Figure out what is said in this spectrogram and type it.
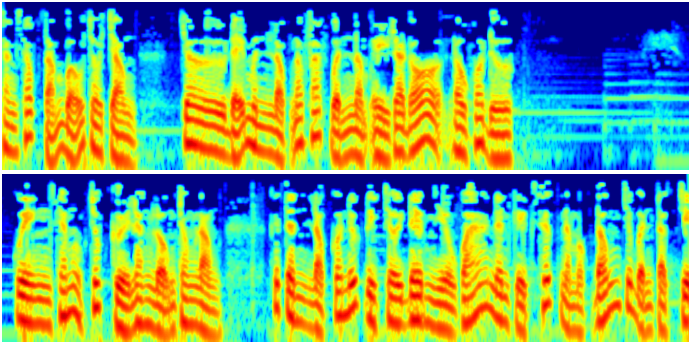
săn sóc tẩm bổ cho chồng, chứ để Minh Lộc nó phát bệnh nằm ì ra đó đâu có được. Quyên xém một chút cười lăn lộn trong lòng, cái tên Lộc có nước đi chơi đêm nhiều quá nên kiệt sức nằm một đống chứ bệnh tật chi.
